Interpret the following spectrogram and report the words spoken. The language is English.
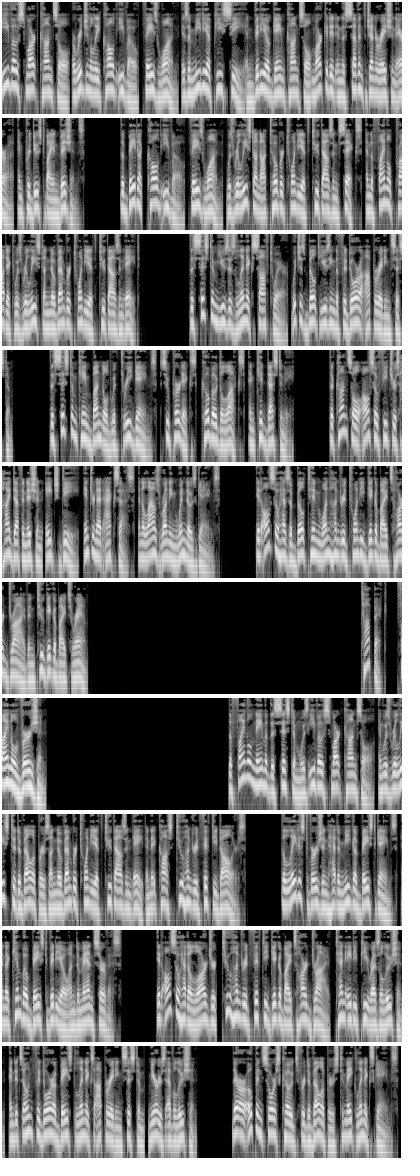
Evo Smart Console originally called Evo, Phase 1 is a media PC and video game console marketed in the seventh generation era, and produced by Envizions. The beta, called Evo, Phase 1, was released on October 20, 2006, and the final product was released on November 20, 2008. The system uses Linux software, which is built using the Fedora operating system. The system came bundled with three games, SuperTux, Kobo Deluxe, and Kid Destiny. The console also features high-definition HD, Internet access, and allows running Windows games. It also has a built-in 120 GB hard drive and 2 GB RAM. Final version The final name of the system was Evo Smart Console, and was released to developers on November 20, 2008 and it cost $250. The latest version had Amiga-based games, and a Kimbo-based video-on-demand service. It also had a larger, 250 GB hard drive, 1080p resolution, and its own Fedora-based Linux operating system, Mirrors Evolution. There are open source codes for developers to make Linux games.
